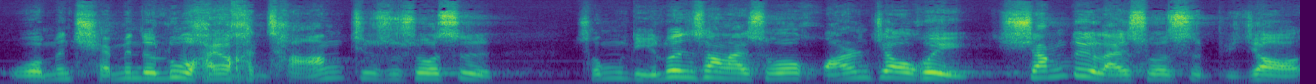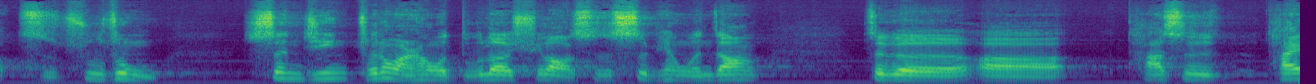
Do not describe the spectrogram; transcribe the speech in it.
我们前面的路还要很长。就是说是从理论上来说，华人教会相对来说是比较只注重圣经。昨天晚上我读了徐老师四篇文章，这个啊，他是。他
